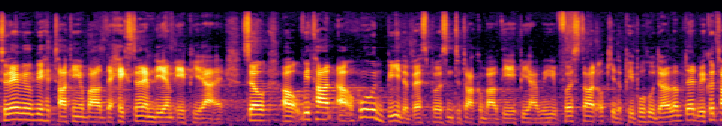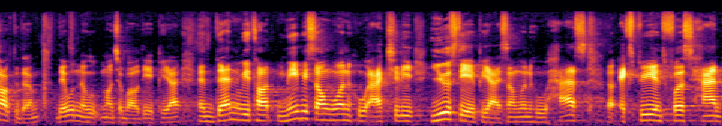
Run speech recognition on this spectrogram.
today we'll be talking about the Hexnode MDM API. So uh, we thought uh, who would be the best person to talk about the API? We first thought, okay, the people who developed it, we could talk to them. They wouldn't know much about the API. And then we thought maybe someone who actually used the API, someone who has uh, experience firsthand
